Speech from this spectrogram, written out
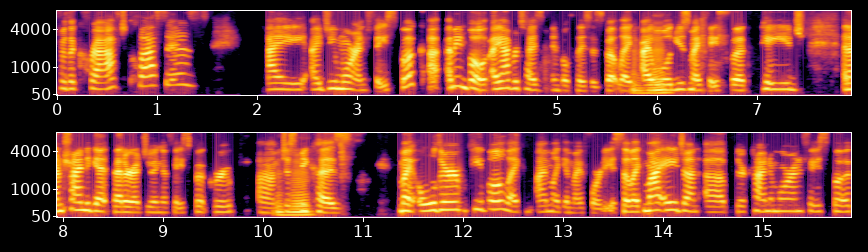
for the craft classes, I I do more on Facebook. I, I mean both. I advertise in both places, but like mm-hmm. I will use my Facebook page, and I'm trying to get better at doing a Facebook group, um, mm-hmm. just because my older people, like I'm like in my 40s, so like my age on up, they're kind of more on Facebook.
